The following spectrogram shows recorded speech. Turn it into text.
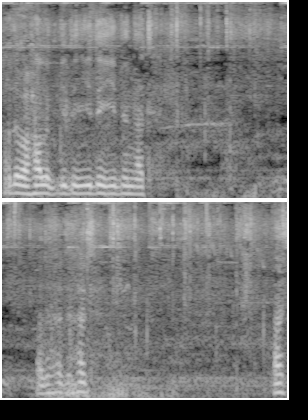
Hadi bakalım gidin gidin gidin. Hadi hadi hadi. Hadi. Hadi.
